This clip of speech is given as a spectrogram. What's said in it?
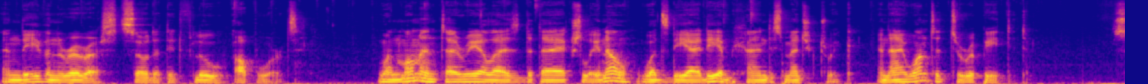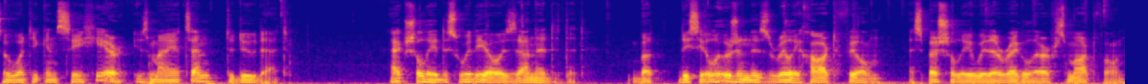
and even reversed so that it flew upwards. One moment I realized that I actually know what's the idea behind this magic trick and I wanted to repeat it. So what you can see here is my attempt to do that. Actually this video is unedited, but this illusion is really hard to film, especially with a regular smartphone.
